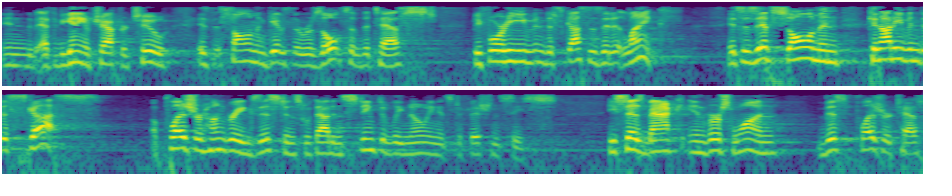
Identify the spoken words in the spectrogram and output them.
in, at the beginning of chapter 2 is that Solomon gives the results of the test before he even discusses it at length. It's as if Solomon cannot even discuss a pleasure hungry existence without instinctively knowing its deficiencies. He says back in verse 1 this pleasure test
